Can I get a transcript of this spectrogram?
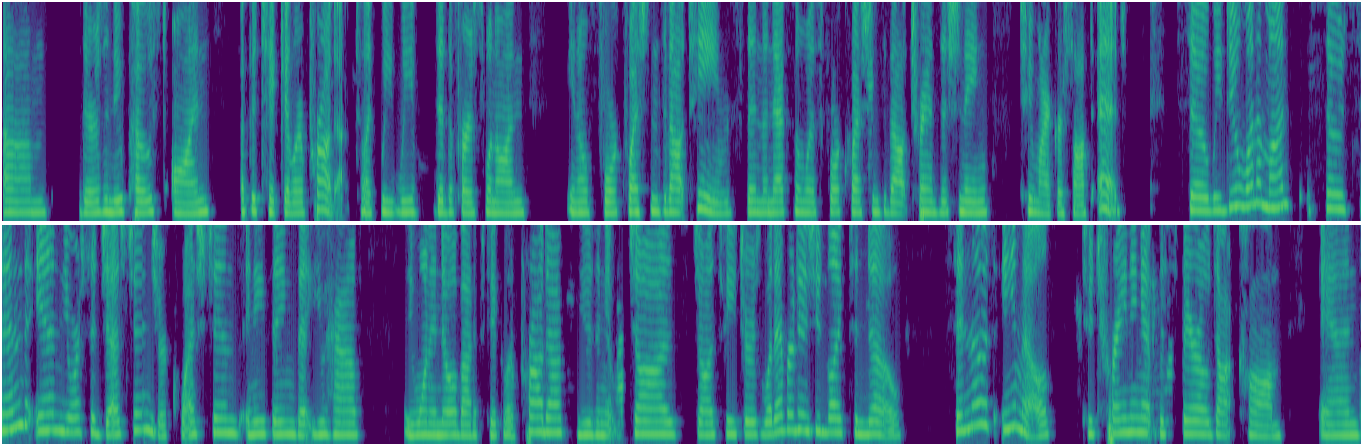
Um, there's a new post on a particular product. Like we, we did the first one on you know, four questions about Teams. Then the next one was four questions about transitioning to Microsoft Edge. So we do one a month. So send in your suggestions, your questions, anything that you have you want to know about a particular product, using it with JAWS, JAWS features, whatever it is you'd like to know. Send those emails to training at vispero.com and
